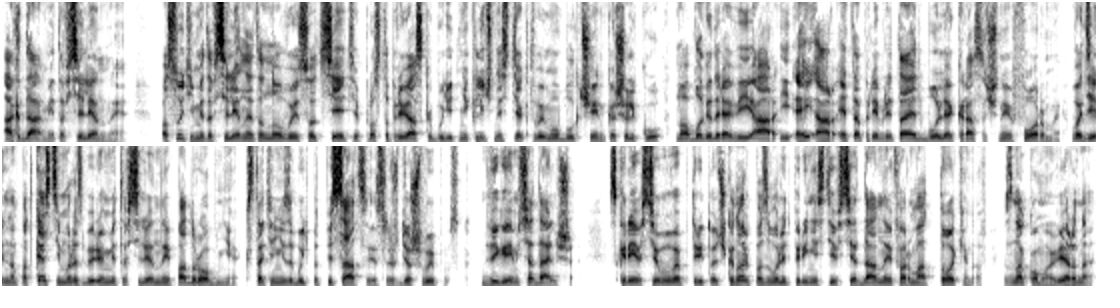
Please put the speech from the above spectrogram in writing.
Ах да, метавселенная. По сути, метавселенная – это новые соцсети, просто привязка будет не к личности, а к твоему блокчейн-кошельку. Ну а благодаря VR и AR это приобретает более красочные формы. В отдельном подкасте мы разберем метавселенные подробнее. Кстати, не забудь подписаться, если ждешь выпуск. Двигаемся дальше. Скорее всего, Web 3.0 позволит перенести все данные в формат токенов. Знакомо, верно?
